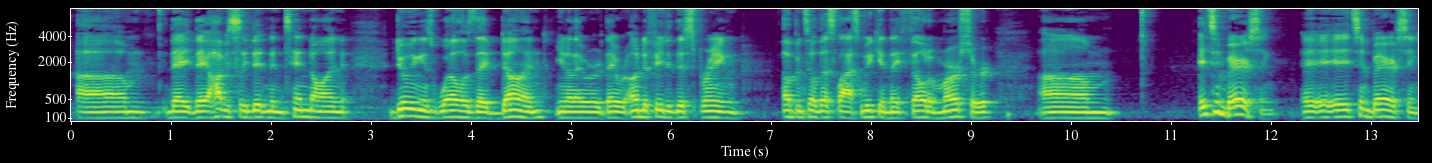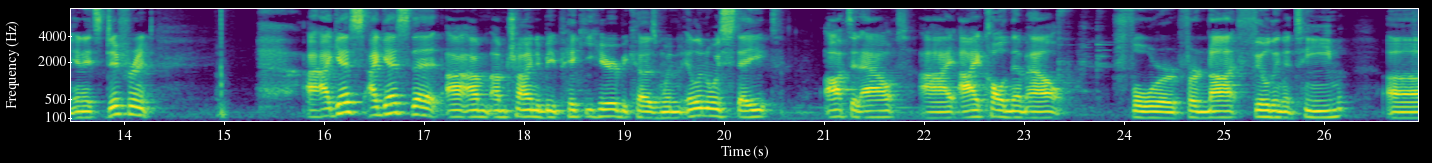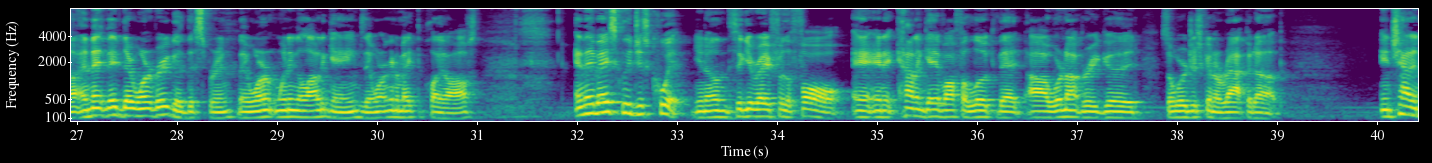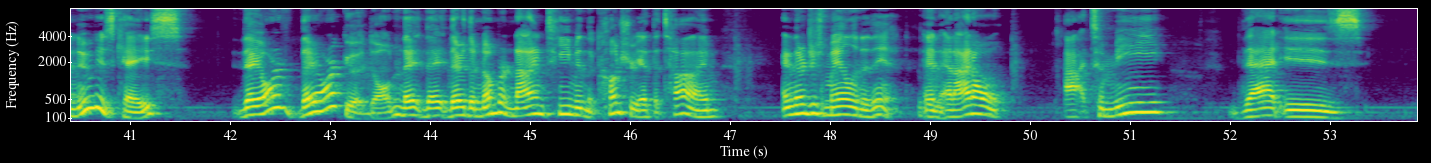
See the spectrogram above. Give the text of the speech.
Um, they they obviously didn't intend on doing as well as they've done. You know they were they were undefeated this spring up until this last weekend. They fell to Mercer. Um, it's embarrassing. It- it- it's embarrassing, and it's different. I guess I guess that I- I'm I'm trying to be picky here because when Illinois State opted out, I I called them out for for not fielding a team, uh, and they, they they weren't very good this spring. They weren't winning a lot of games. They weren't going to make the playoffs, and they basically just quit. You know, to get ready for the fall, and, and it kind of gave off a look that uh, we're not very good, so we're just going to wrap it up. In Chattanooga's case, they are they are good, Dalton. They they they're the number nine team in the country at the time, and they're just mailing it in. And and I don't. I, to me, that is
